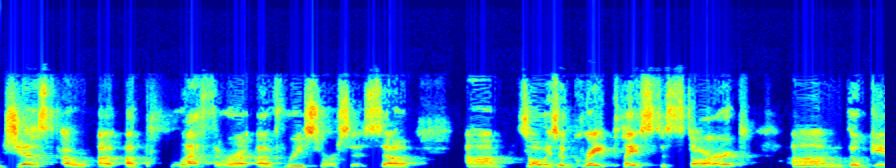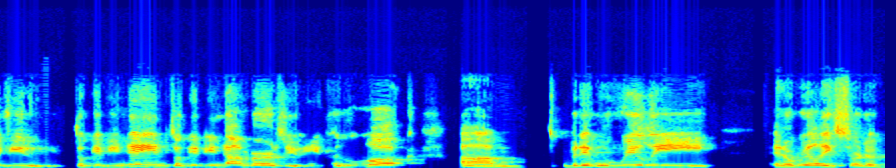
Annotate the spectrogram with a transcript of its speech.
just a, a, a, plethora of resources. So um, it's always a great place to start. Um, they'll give you they'll give you names, they'll give you numbers. You, you can look, um, but it will really it'll really sort of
